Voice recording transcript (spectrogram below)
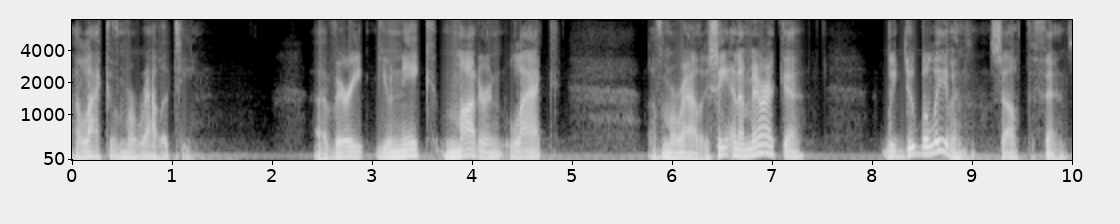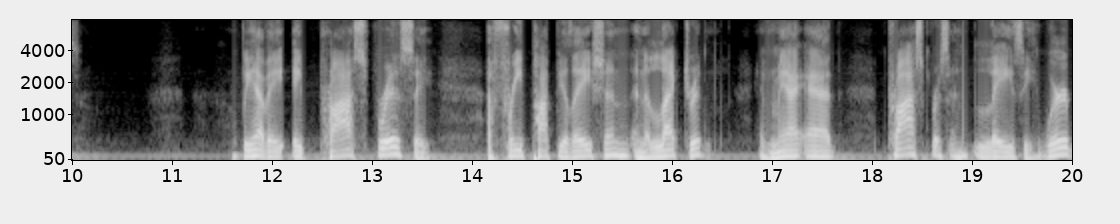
a lack of morality, a very unique, modern lack of morality. See, in America, we do believe in self defense. We have a, a prosperous, a, a free population, an electorate, and may I add, prosperous and lazy. We're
